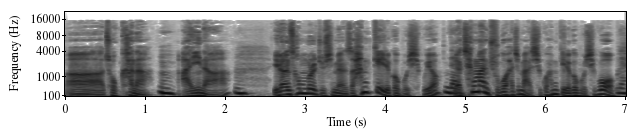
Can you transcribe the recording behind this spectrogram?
아, 조카나 음. 아이나 이런 선물을 주시면서 함께 읽어보시고요. 네. 책만 주고 하지 마시고 함께 읽어보시고 네.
